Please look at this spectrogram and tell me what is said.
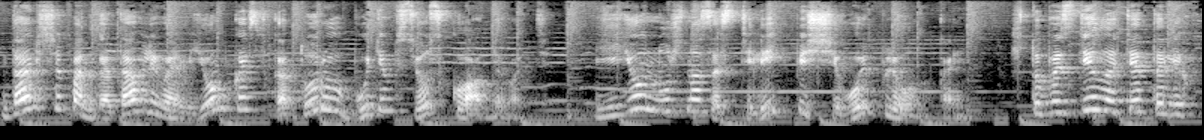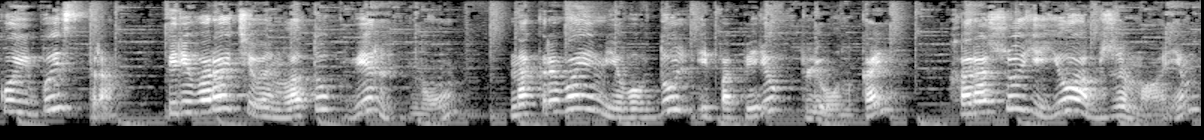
Дальше подготавливаем емкость, в которую будем все складывать. Ее нужно застелить пищевой пленкой. Чтобы сделать это легко и быстро, переворачиваем лоток вверх дном, накрываем его вдоль и поперек пленкой, хорошо ее обжимаем,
